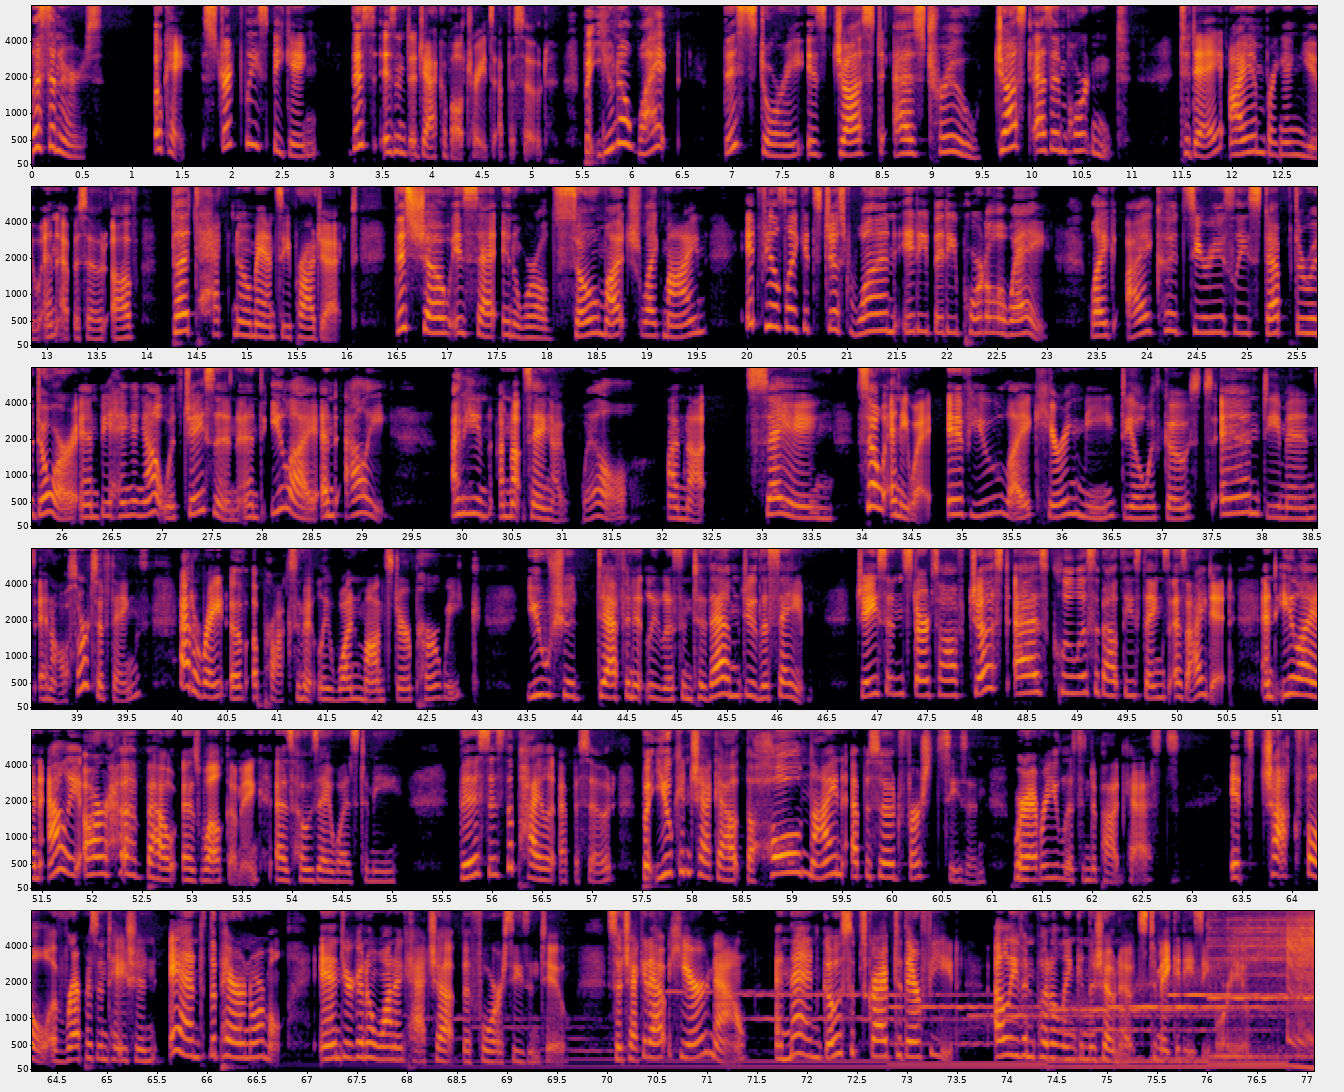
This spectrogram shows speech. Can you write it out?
Listeners! Okay, strictly speaking, this isn't a Jack of all trades episode. But you know what? This story is just as true, just as important. Today, I am bringing you an episode of The Technomancy Project. This show is set in a world so much like mine, it feels like it's just one itty bitty portal away. Like, I could seriously step through a door and be hanging out with Jason and Eli and Allie. I mean, I'm not saying I will. I'm not saying. So, anyway, if you like hearing me deal with ghosts and demons and all sorts of things at a rate of approximately one monster per week, you should definitely listen to them do the same. Jason starts off just as clueless about these things as I did, and Eli and Allie are about as welcoming as Jose was to me. This is the pilot episode, but you can check out the whole nine episode first season wherever you listen to podcasts. It's chock full of representation and the paranormal, and you're going to want to catch up before season two. So check it out here now, and then go subscribe to their feed. I'll even put a link in the show notes to make it easy for you.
